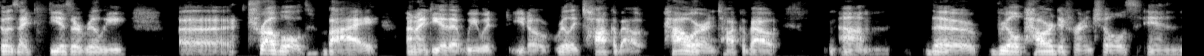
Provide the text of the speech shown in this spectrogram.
those ideas are really uh, troubled by an idea that we would, you know, really talk about power and talk about um, the real power differentials in,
